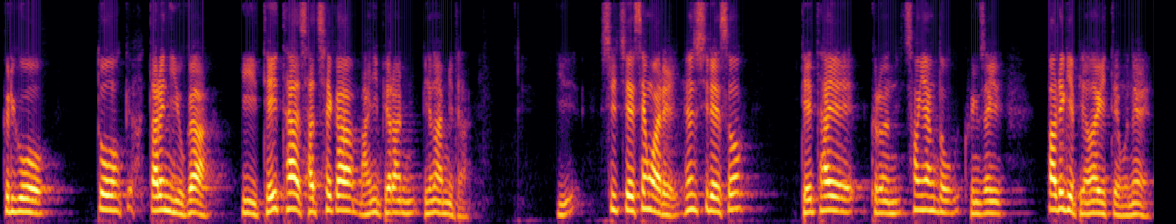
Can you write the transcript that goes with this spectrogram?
그리고 또 다른 이유가 이 데이터 자체가 많이 변합니다. 이 실제 생활에 현실에서 데이터의 그런 성향도 굉장히 빠르게 변하기 때문에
